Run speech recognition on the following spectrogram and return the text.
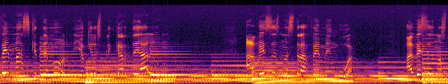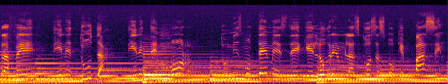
fe más que temor? Y yo quiero explicarte algo. A veces nuestra fe mengua. A veces nuestra fe tiene duda, tiene temor. Tú mismo temes de que logren las cosas o que pasen.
